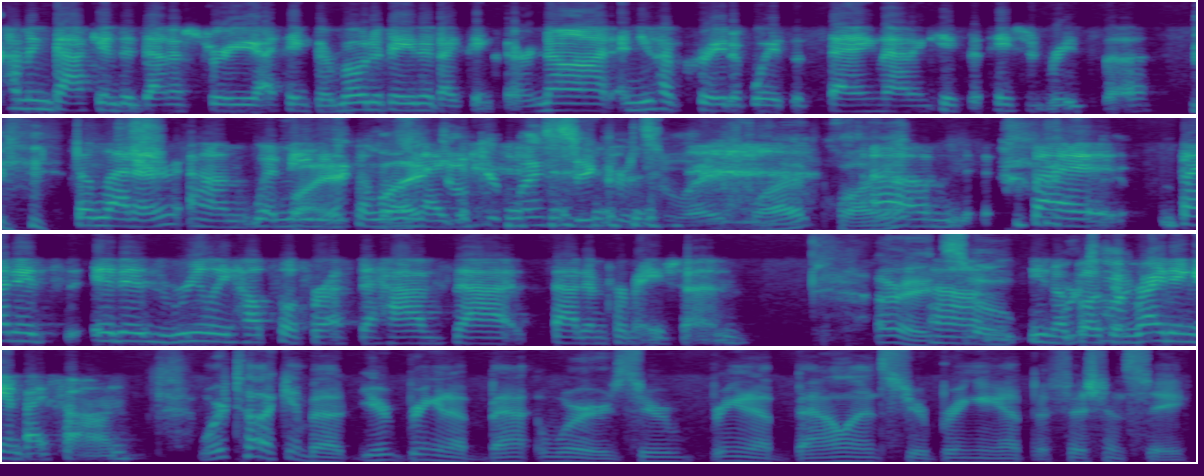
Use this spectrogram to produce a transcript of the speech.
coming back into dentistry. I think they're motivated. I think they're not. And you have creative ways of saying that in case the patient reads the the letter um, when maybe quiet, it's a little quiet, negative. Don't give my secrets away. Quiet, quiet. Um, but but it's it is really helpful for us to have that that information. All right. Um, so you know, both talking, in writing and by phone. We're talking about you're bringing up ba- words. You're bringing up balance. You're bringing up efficiency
